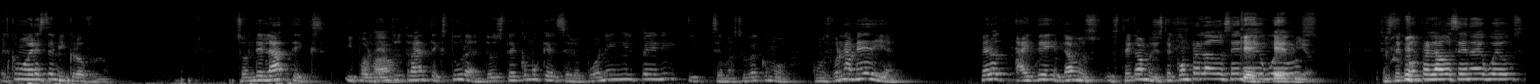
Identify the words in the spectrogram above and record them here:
es como ver este micrófono. Son de látex y por Ajá. dentro traen textura. Entonces usted como que se lo pone en el pene y se masturba como, como si fuera una media. Pero hay de, digamos, usted, digamos, si usted compra la docena Qué de huevos, genio. si usted compra la docena de huevos,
